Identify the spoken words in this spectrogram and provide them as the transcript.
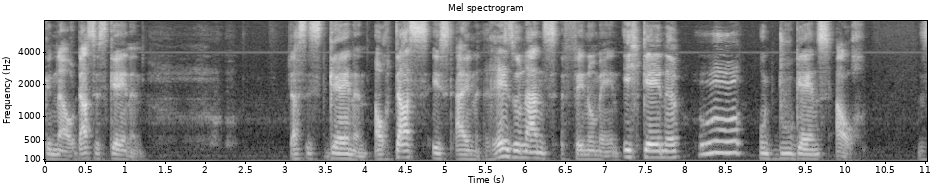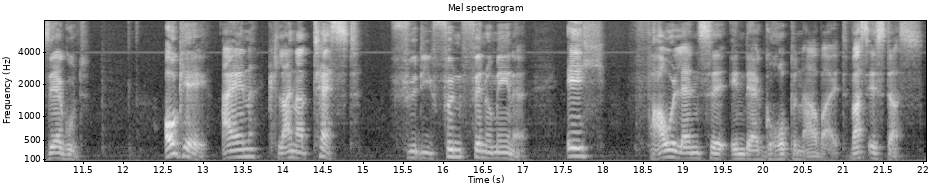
Genau, das ist Gähnen. Das ist Gähnen. Auch das ist ein Resonanzphänomen. Ich gähne und du gähnst auch. Sehr gut. Okay, ein kleiner Test für die fünf Phänomene. Ich faulenze in der Gruppenarbeit. Was ist das?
